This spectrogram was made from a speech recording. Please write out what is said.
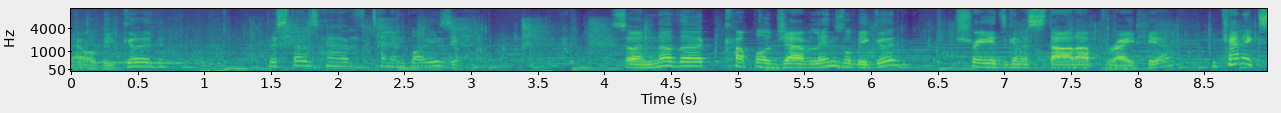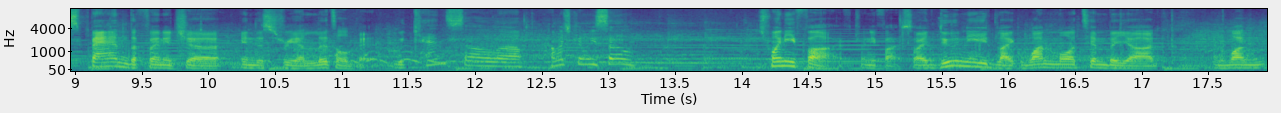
that will be good. This does have 10 employees here. So another couple javelins will be good trade's gonna start up right here. We can expand the furniture industry a little bit. We can sell, uh, how much can we sell? 25, 25. So I do need like one more timber yard and one,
